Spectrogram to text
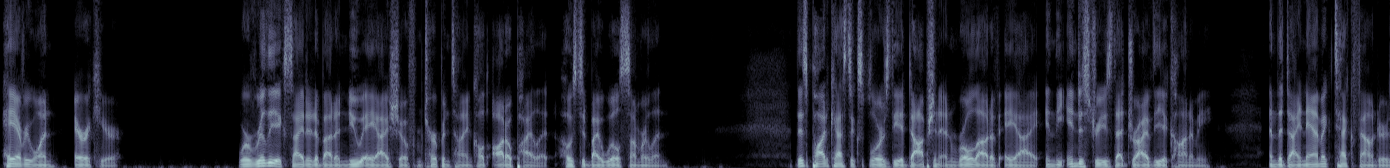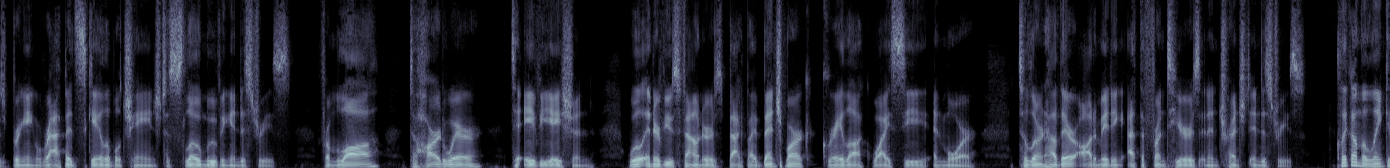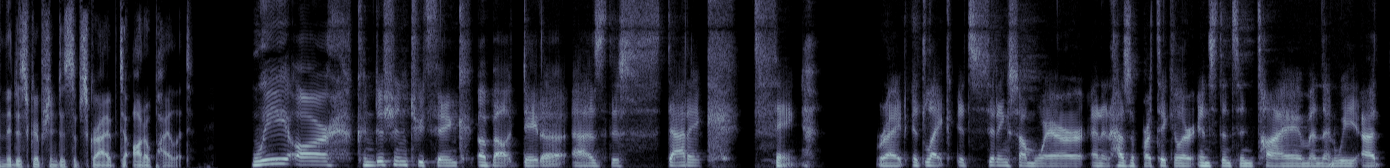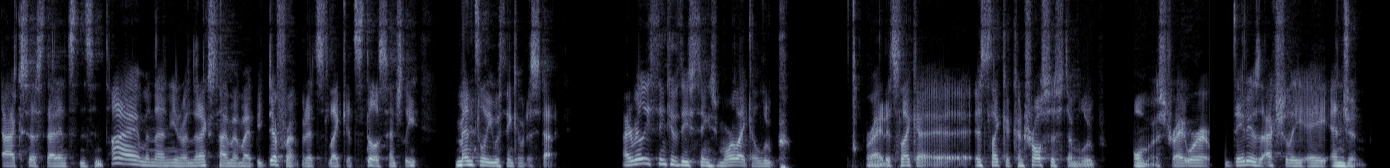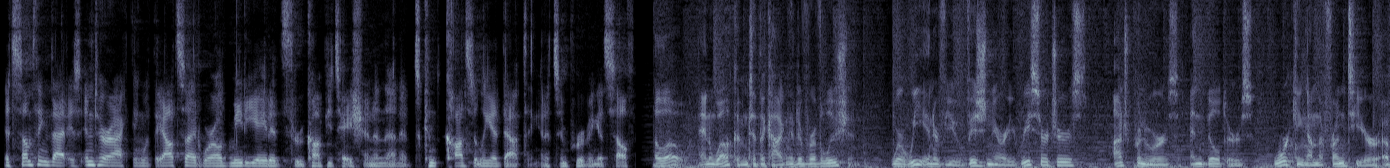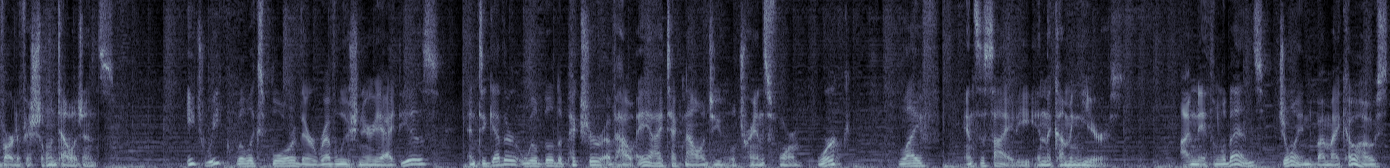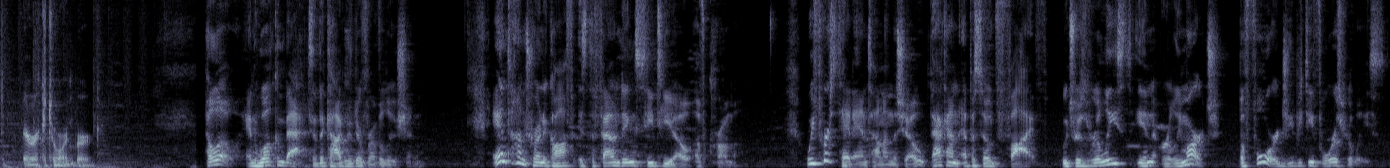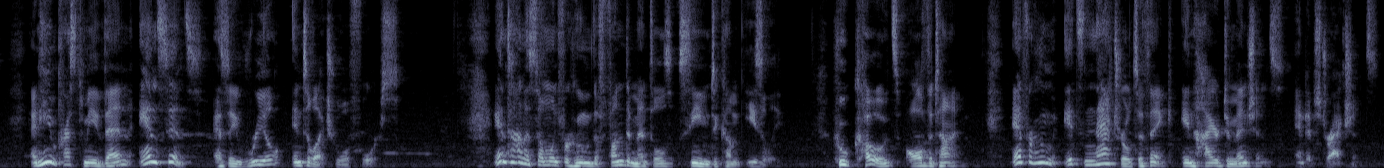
Hey everyone, Erik here. We're really excited about a new AI show from Turpentine called Autopilot, hosted by Will Summerlin. This podcast explores the adoption and rollout of AI in the industries that drive the economy and the dynamic tech founders bringing rapid, scalable change to slow moving industries. From law to hardware to aviation, Will interviews founders backed by Benchmark, Greylock, YC, and more to learn how they're automating at the frontiers in entrenched industries. Click on the link in the description to subscribe to Autopilot. We are conditioned to think about data as this static thing, right? It like it's sitting somewhere and it has a particular instance in time, and then we add, access that instance in time, and then you know the next time it might be different, but it's like it's still essentially mentally we think of it as static. I really think of these things more like a loop, right? It's like a it's like a control system loop almost, right? Where data is actually a engine it's something that is interacting with the outside world mediated through computation and then it's con- constantly adapting and it's improving itself. Hello and welcome to the cognitive revolution where we interview visionary researchers entrepreneurs and builders working on the frontier of artificial intelligence. Each week we'll explore their revolutionary ideas and together we'll build a picture of how ai technology will transform work life and society in the coming years. I'm nathan labenz joined by my co-host erik torenberg Hello, and welcome back to the Cognitive Revolution. Anton Troynikov is the founding CTO of Chroma. We first had Anton on the show back on episode 5, which was released in early March, before GPT-4's release, and he impressed me then and since as a real intellectual force. Anton is someone for whom the fundamentals seem to come easily, who codes all the time, and for whom it's natural to think in higher dimensions and abstractions.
